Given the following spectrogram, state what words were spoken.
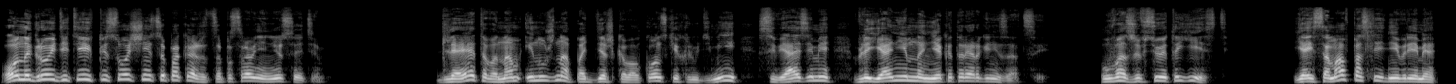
Он игрой детей в песочнице покажется по сравнению с этим. Для этого нам и нужна поддержка волконских людьми, связями, влиянием на некоторые организации. У вас же все это есть. Я и сама в последнее время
